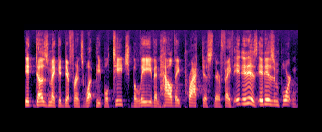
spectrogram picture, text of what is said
It does make a difference what people teach, believe, and how they practice their faith. it, is, it is important.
